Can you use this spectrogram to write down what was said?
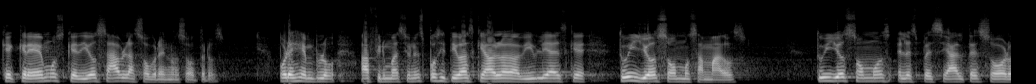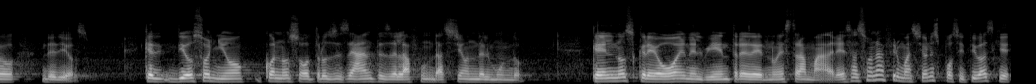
que creemos que Dios habla sobre nosotros. Por ejemplo, afirmaciones positivas que habla la Biblia es que tú y yo somos amados. Tú y yo somos el especial tesoro de Dios. Que Dios soñó con nosotros desde antes de la fundación del mundo. Que Él nos creó en el vientre de nuestra madre. Esas son afirmaciones positivas que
